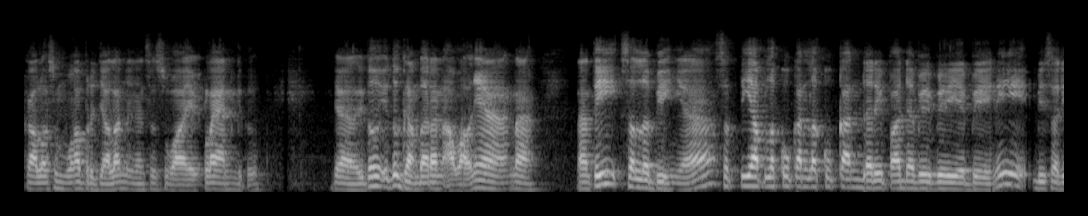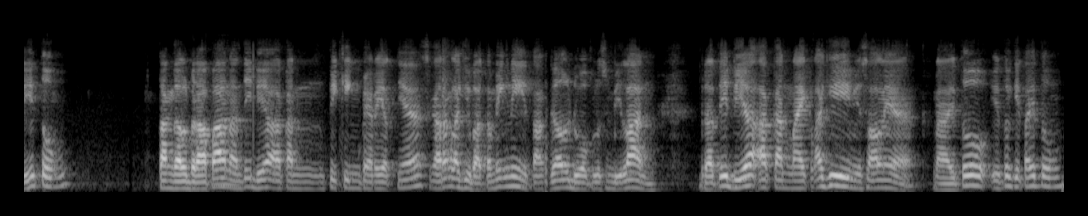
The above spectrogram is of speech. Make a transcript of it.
Kalau semua berjalan dengan sesuai plan gitu. Ya, itu itu gambaran awalnya. Nah, nanti selebihnya setiap lekukan-lekukan daripada BBYB ini bisa dihitung tanggal berapa hmm. nanti dia akan picking periodnya. Sekarang lagi bottoming nih, tanggal 29. Berarti dia akan naik lagi misalnya. Nah, itu itu kita hitung.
